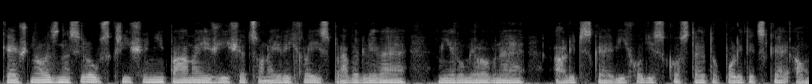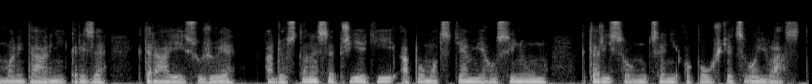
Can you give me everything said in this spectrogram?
Kéž nalezne silou skříšení Pána Ježíše co nejrychleji spravedlivé, mírumilovné a lidské východisko z této politické a humanitární krize, která jej sužuje, a dostane se přijetí a pomoc těm jeho synům, kteří jsou nuceni opouštět svoji vlast.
